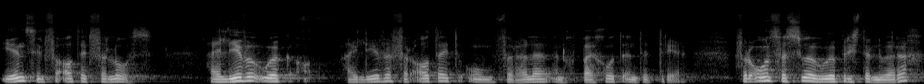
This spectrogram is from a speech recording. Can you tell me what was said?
eens en vir altyd verlos. Hy lewe ook hy lewe vir altyd om vir hulle in by God in te tree. Vir ons was so 'n hoëpriester nodig,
